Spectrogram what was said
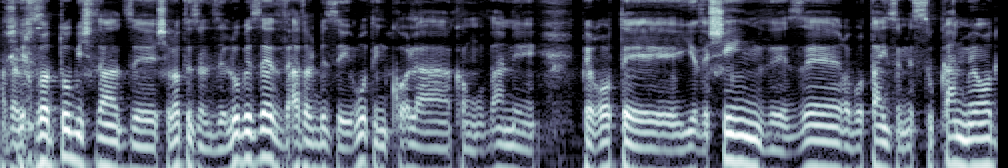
אבל לכבוד ט"ו בשבט זה שלא תזלזלו בזה, אבל בזהירות עם כל ה... כמובן אה, פירות אה, יבשים, וזה, רבותיי, זה מסוכן מאוד,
